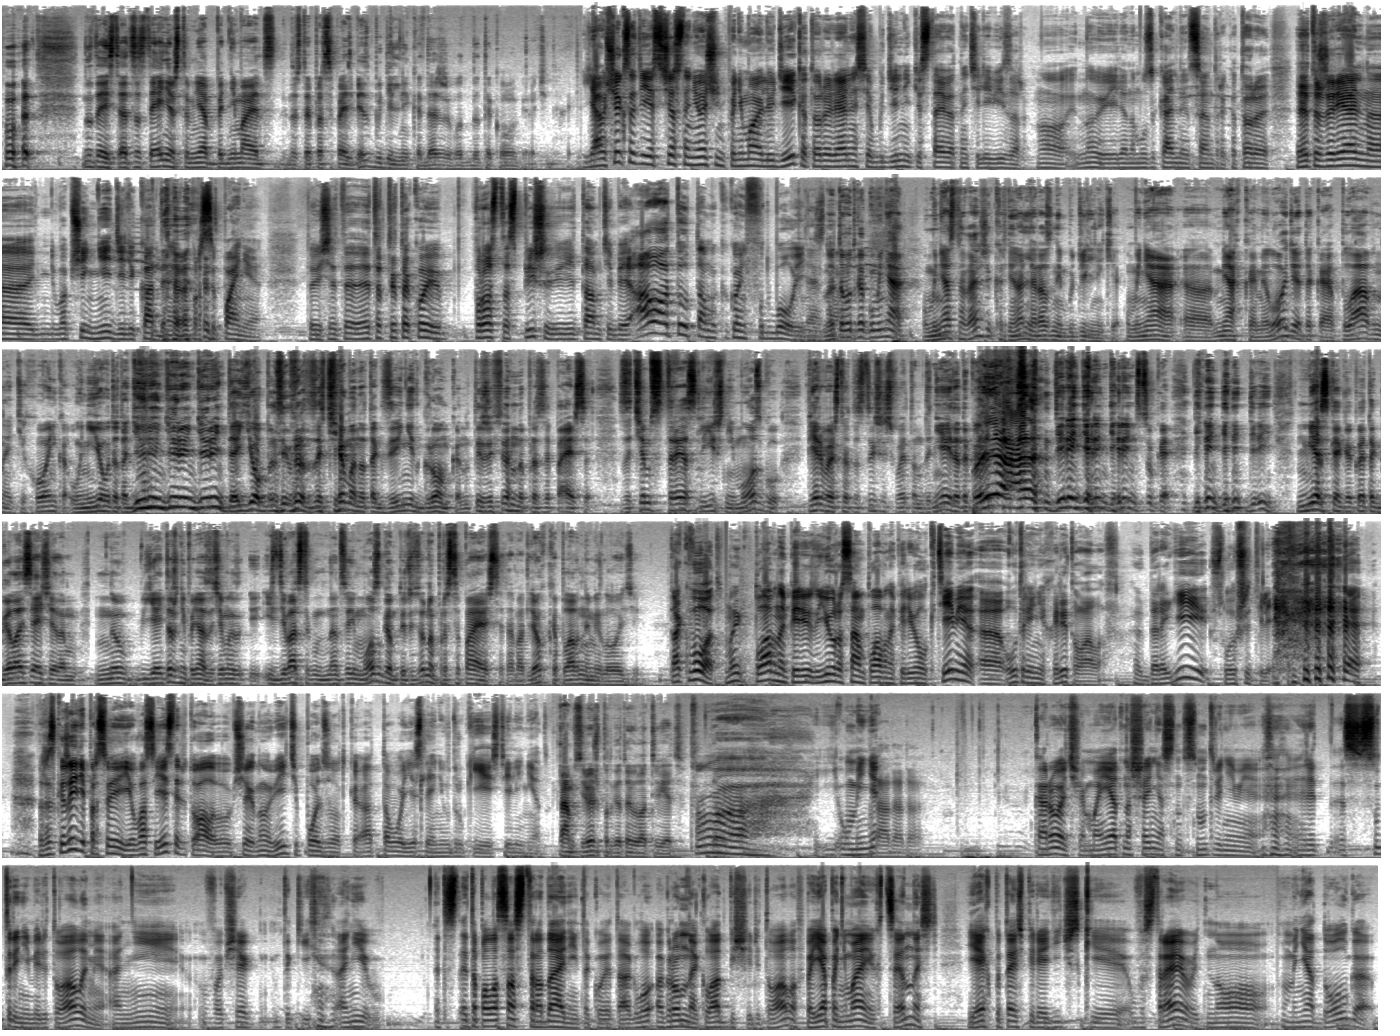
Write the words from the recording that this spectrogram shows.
Вот. Ну, то есть от состояния, что меня поднимает, ну, что я просыпаюсь без будильника, даже вот до такого, короче, доходить. Я вообще, кстати, если честно, не очень понимаю людей, которые реально себе будильники ставят на телевизор, ну, ну или на музыкальные центры, которые... Это же реально вообще не деликатное просыпание. То есть это, это ты такой просто спишь и, и там тебе, а вот тут там какой-нибудь футбол, я не Да, Ну знаю. это вот как у меня. У меня с Наташей кардинально разные будильники. У меня э, мягкая мелодия такая, плавная, тихонько. У нее вот это дерень, дерень, дерень. Да ебаный в рот, зачем оно так звенит громко? Ну ты же все равно просыпаешься. Зачем стресс лишний мозгу? Первое, что ты слышишь в этом дне, это такой «А, дерень, дерень, дерень, сука. Дерень, дерень, дерень. Мерзкое какое-то голосящее там. Ну, я даже не понимаю, зачем издеваться над своим мозгом. Ты же все равно просыпаешься там от легкой плавной мелодии. Так вот, мы плавно пере... Юра сам плавно перевел к теме э, утренних ритуалов. Дорогие слушатели, расскажите про свои. У вас есть ритуалы? Вы вообще, ну, видите пользу от, от того, если они вдруг есть или нет? Там Сережа подготовил ответ. У меня, Да-да-да. короче, мои отношения с, с внутренними, с утренними ритуалами, они вообще такие, они это, это полоса страданий такое, это огло- огромное кладбище ритуалов. Я понимаю их ценность, я их пытаюсь периодически выстраивать, но у меня долго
